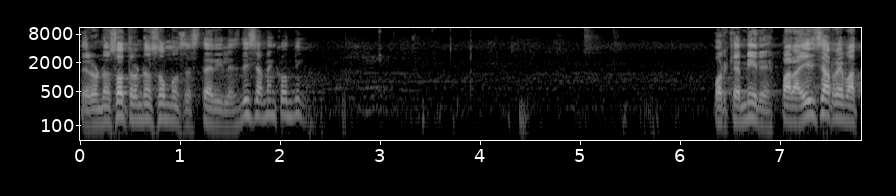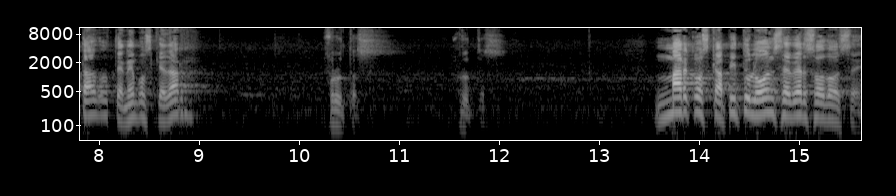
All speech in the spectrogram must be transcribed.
Pero nosotros no somos estériles. Dice amén conmigo. Porque mire, para irse arrebatado tenemos que dar frutos. Frutos. Marcos capítulo 11, verso 12.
